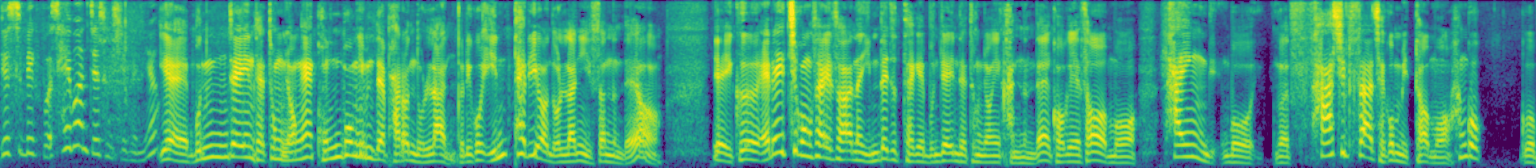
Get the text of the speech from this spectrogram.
뉴스빅포 세 번째 소식은요? 예, 문재인 대통령의 공공임대 발언 논란 그리고 인테리어 논란이 있었는데요. 예, 그 LH공사에서 하는 임대주택에 문재인 대통령이 갔는데 거기에서 뭐 4인 뭐 44제곱미터 뭐 한국 그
